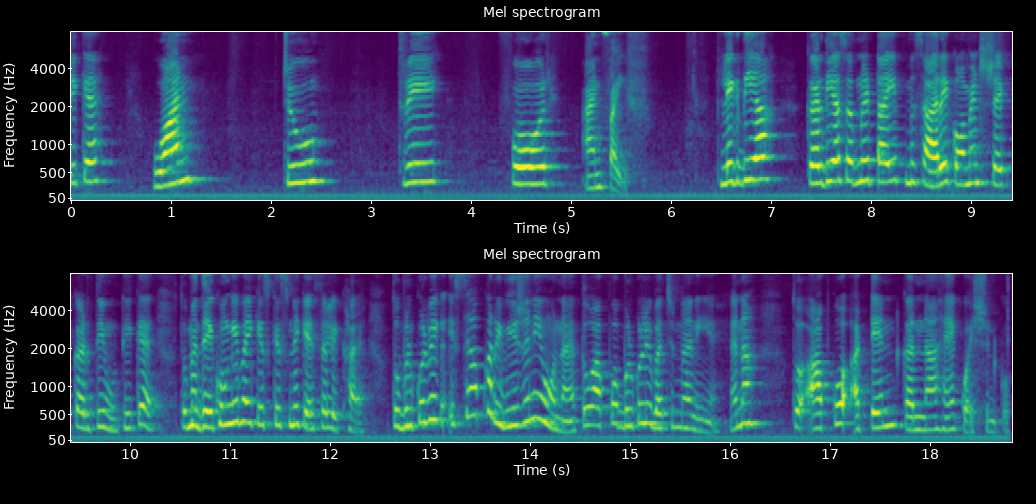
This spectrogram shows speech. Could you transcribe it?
ठीक है? One two three four and five लिख दिया? कर दिया सबने टाइप मैं सारे कमेंट्स चेक करती हूँ, ठीक है? तो मैं देखूँगी भाई किस किस ने कैसे लिखा है। तो बिल्कुल भी इससे आपका रिवीजन ही होना है तो आपको बिल्कुल भी बचना नहीं है है ना? तो आपको अटेंड करना है क्वेश्चन को।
